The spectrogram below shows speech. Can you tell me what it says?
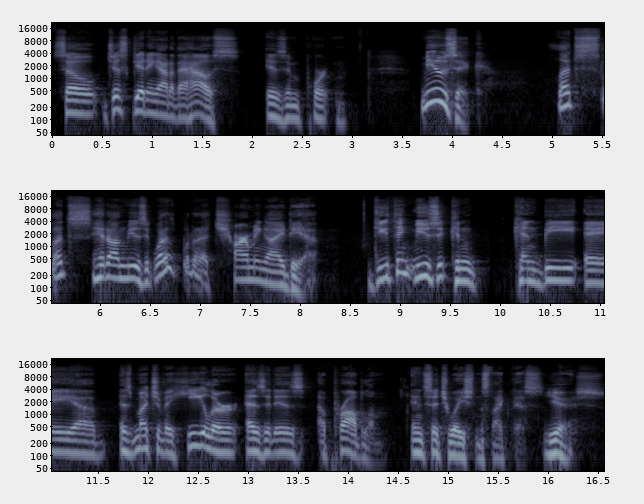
So just getting out of the house is important. Music. Let's let's hit on music. What is what a charming idea. Do you think music can can be a uh, as much of a healer as it is a problem in situations like this? Yes.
